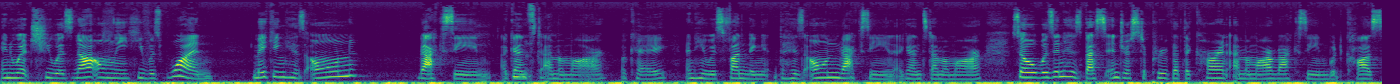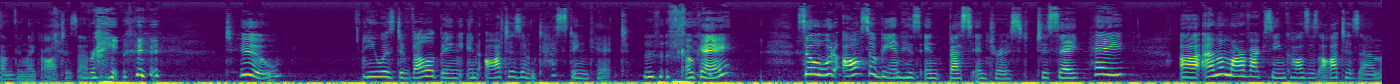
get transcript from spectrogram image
in which he was not only he was one making his own vaccine against MMR, okay, and he was funding his own vaccine against MMR. So it was in his best interest to prove that the current MMR vaccine would cause something like autism. Right. Two, he was developing an autism testing kit okay so it would also be in his in best interest to say hey uh, mmr vaccine causes autism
